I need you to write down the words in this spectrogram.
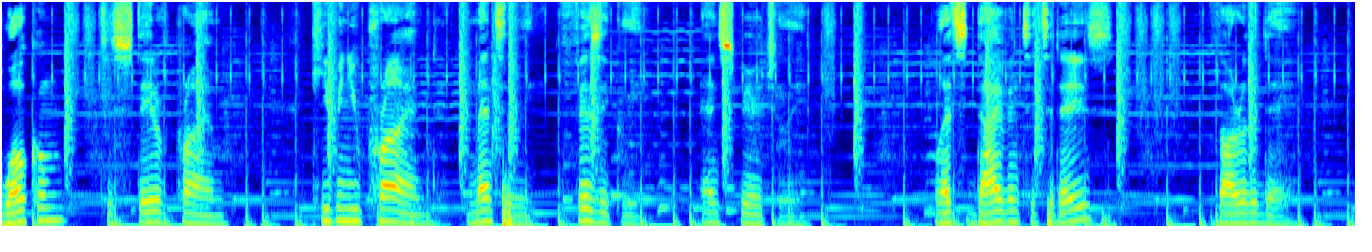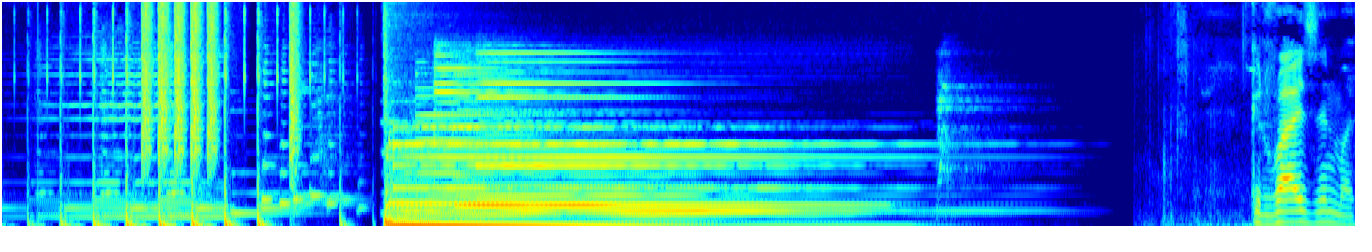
Welcome to State of Prime, keeping you primed mentally, physically, and spiritually. Let's dive into today's thought of the day. Good rising, my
